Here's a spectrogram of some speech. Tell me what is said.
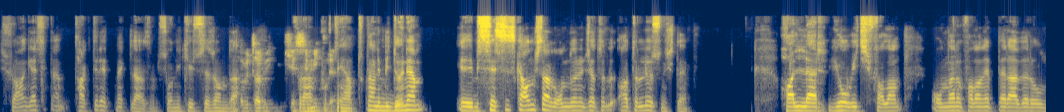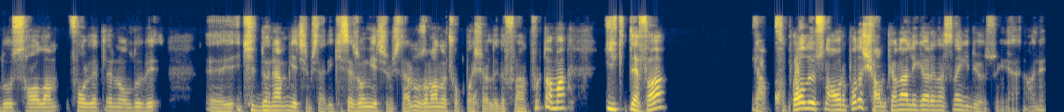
şu an gerçekten takdir etmek lazım. Son 2-3 sezonda Tabii tabii kesinlikle. Frankfurt'un yaptıkları. Hani bir dönem e, bir sessiz kalmışlardı. Ondan önce hatırl- hatırlıyorsun işte. Haller, Jovic falan onların falan hep beraber olduğu sağlam forvetlerin olduğu bir e, iki dönem geçirmişlerdi. iki sezon geçirmişlerdi. O zaman da çok başarılıydı Frankfurt ama ilk defa ya kupa alıyorsun Avrupa'da Şampiyonlar Ligi arenasına gidiyorsun yani. Hani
